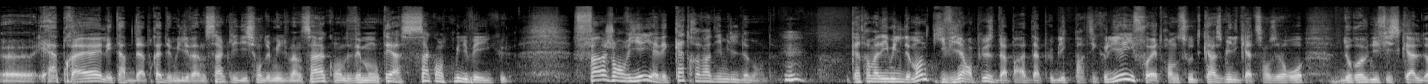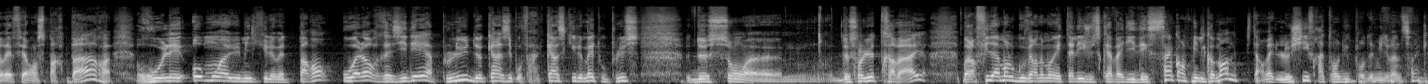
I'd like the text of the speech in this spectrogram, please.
Euh, et après, l'étape d'après, 2025, l'édition 2025, on devait monter à 50 000 véhicules. Fin janvier, il y avait 90 000 demandes. 90 000 demandes qui vient en plus d'un public particulier. Il faut être en dessous de 15 400 euros de revenu fiscal de référence par part, rouler au moins 8 000 km par an, ou alors résider à plus de 15, enfin 15 km ou plus de son, euh, de son lieu de travail. Bon, alors finalement, le gouvernement est allé jusqu'à valider 50 000 commandes. C'est en fait le chiffre attendu pour 2025.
